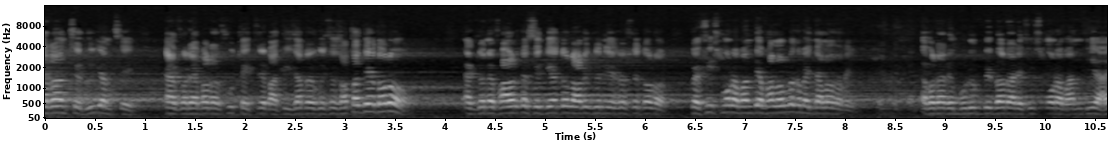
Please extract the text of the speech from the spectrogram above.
টানা আনছে, রুই আনছে। এরপরে আবার ফুটাইতে বাতি যাবে কইছে যাতা দিয়ে ধরো। একজনে ফাওয়ার কাছে দিয়ে ধরো আরেকজনে ধরো কয় ফিস মরা বান দিয়ে ভালো লোক ভাই দালা ধরে। এবার আরে মুরব্বী আরে ফিসমোড়া বান দিয়া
